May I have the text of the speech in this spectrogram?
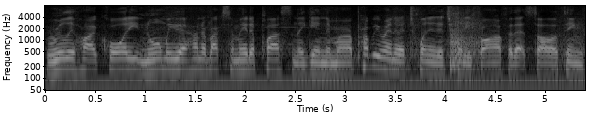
really high quality. Normally 100 bucks a metre plus, and again tomorrow probably around about 20 to 25 for that style of thing.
